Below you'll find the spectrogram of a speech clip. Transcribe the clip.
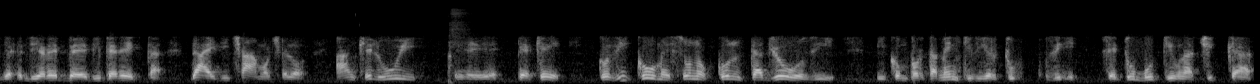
direbbe di Peretta, dai diciamocelo, anche lui, eh, perché così come sono contagiosi i comportamenti virtuosi, se tu butti una cicca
